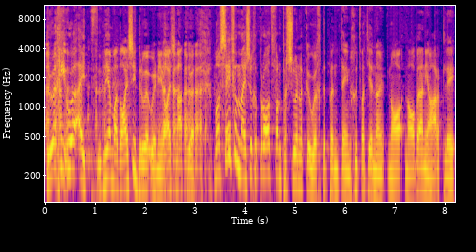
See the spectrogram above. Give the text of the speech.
droog die oë uit. Nee, maar daai is nie droë oë nie, daai is nat oë. Maar sê vir my, so gepraat van persoonlike hoogtepunte en goed wat jy nou na naby aan die hart lê.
